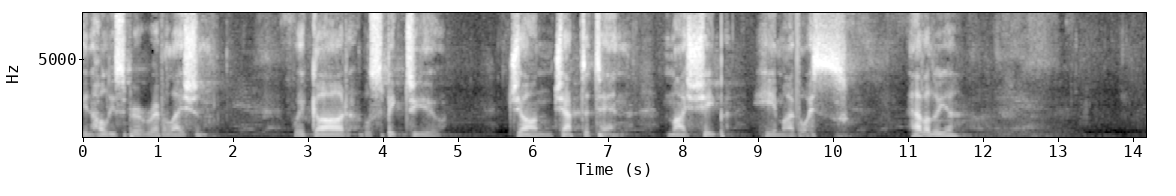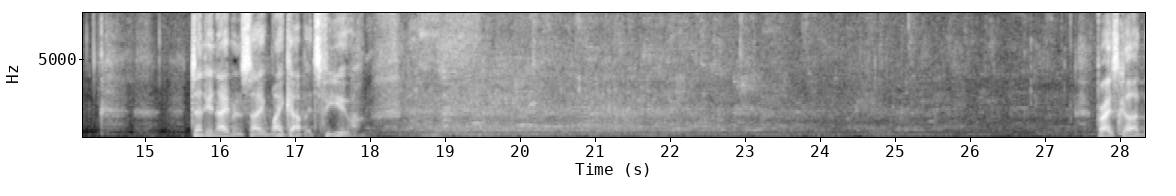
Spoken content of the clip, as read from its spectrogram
in Holy Spirit revelation where God will speak to you. John chapter 10 My sheep hear my voice. Hallelujah. Turn to your neighbor and say, Wake up, it's for you. Praise God.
